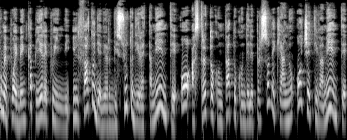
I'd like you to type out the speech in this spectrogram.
Come puoi ben capire, quindi, il fatto di aver vissuto direttamente o a stretto contatto con delle persone che hanno oggettivamente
